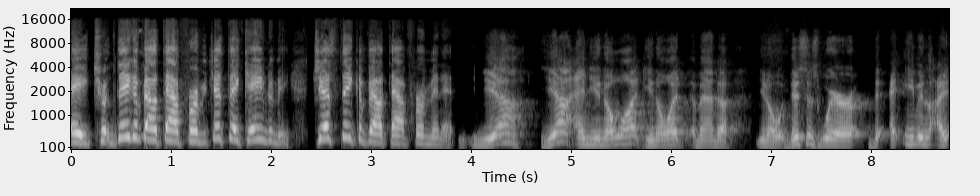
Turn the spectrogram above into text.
a think about that for a minute. Just that came to me. Just think about that for a minute. Yeah, yeah, and you know what? You know what, Amanda? You know this is where the, even I,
